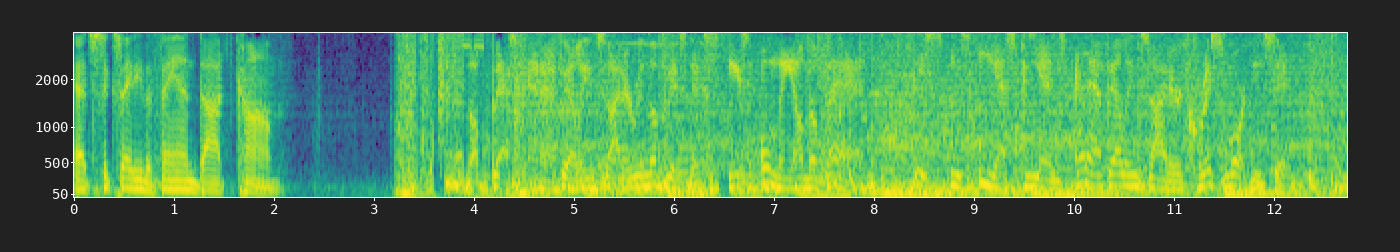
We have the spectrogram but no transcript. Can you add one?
at 680thefan.com. The best NFL insider in the business is only on the fan. This is ESPN's NFL insider, Chris Mortensen.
